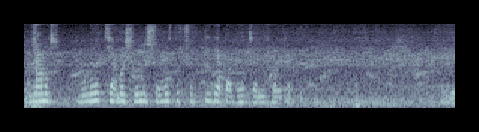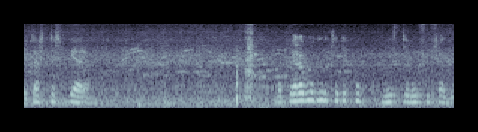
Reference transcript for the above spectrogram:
মানে আমার, মনে হচ্ছে আমার শরীরের সমস্ত শক্তি দেয় তারপর হচ্ছে আমি ফল কাটতেছি। এই যে পেয়ারা। পেয়ারাগুলো কিন্তু খেতে খুব মিষ্টি এবং সুস্বাদু।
